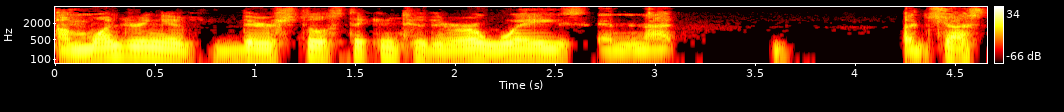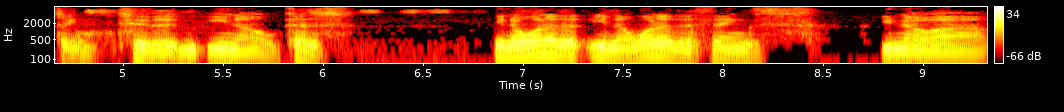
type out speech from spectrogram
I'm wondering if they're still sticking to their ways and not adjusting to the you know because you know one of the you know one of the things you know uh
